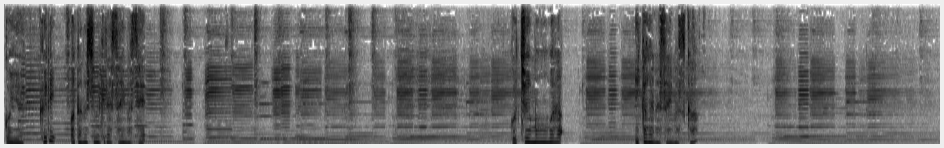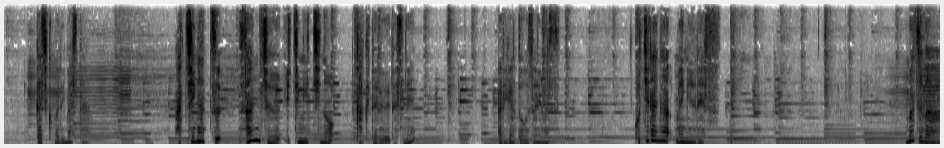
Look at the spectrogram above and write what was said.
ごゆっくりお楽しみくださいませ。ご注文はいかがなさいますか？かしこまりました。8月31日のカクテルですね。ありがとうございます。こちらがメニューです。まずは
